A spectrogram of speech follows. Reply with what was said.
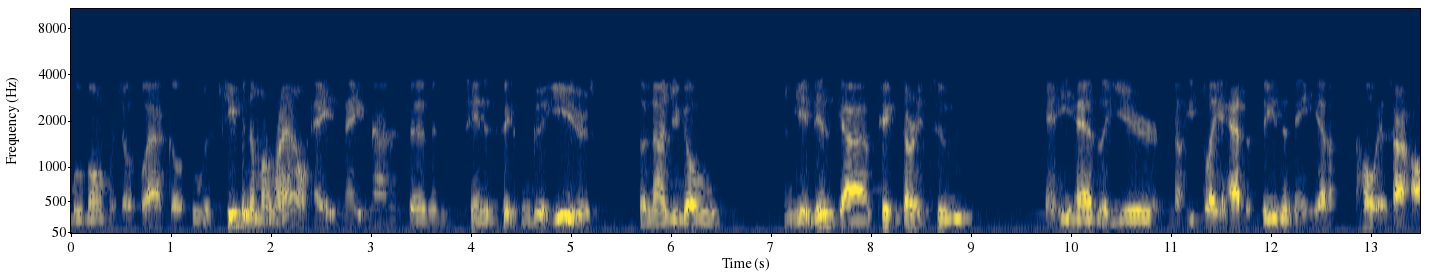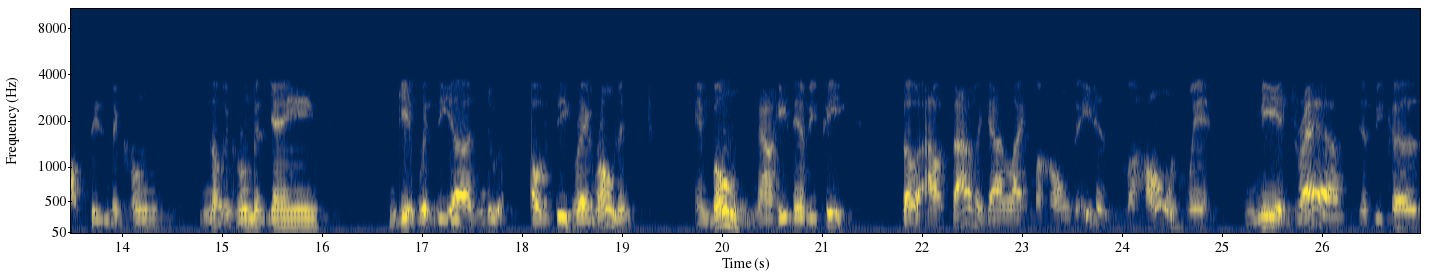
move on from Joe Flacco, who was keeping them around eight and eight, nine and seven, ten and six in good years. So now you go and get this guy pick 32, and he has a year. You know, he played half the season, then he had a whole entire off season to groom, you know, to groom his game, get with the uh, new OC Greg Roman, and boom, now he's MVP. So outside of a guy like Mahomes, even Mahomes went mid draft just because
